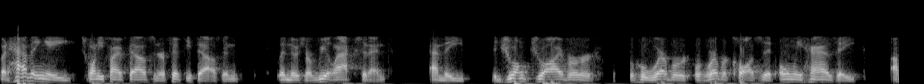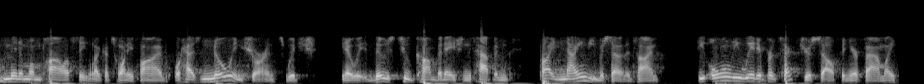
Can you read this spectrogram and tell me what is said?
but having a 25,000 or 50,000 when there's a real accident and the, the drunk driver whoever or whoever causes it only has a, a minimum policy like a 25 or has no insurance, which you know those two combinations happen probably 90% of the time. The only way to protect yourself and your family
